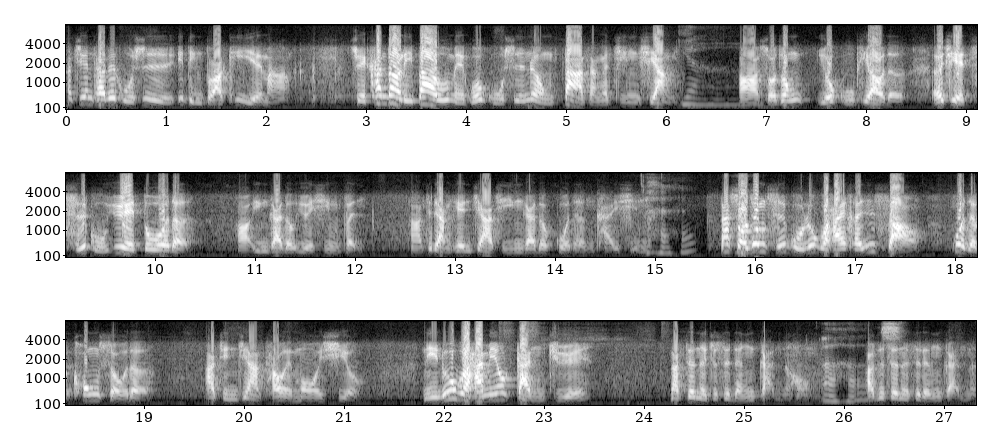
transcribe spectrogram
那今天台北股市一顶大 K 嘛，所以看到礼拜五美国股市那种大涨的景象。啊，手中有股票的，而且持股越多的，啊，应该都越兴奋，啊，这两天假期应该都过得很开心。那手中持股如果还很少或者空手的，啊，金价稍微摸一修。你如果还没有感觉，那真的就是冷感了哈。啊，这真的是冷感了。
